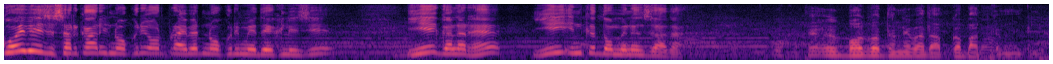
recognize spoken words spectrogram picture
कोई भी सरकारी नौकरी और प्राइवेट नौकरी में देख लीजिए ये गलत है ये इनका डोमिनेंस ज़्यादा है ओके बहुत बहुत धन्यवाद आपका बात करने के लिए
